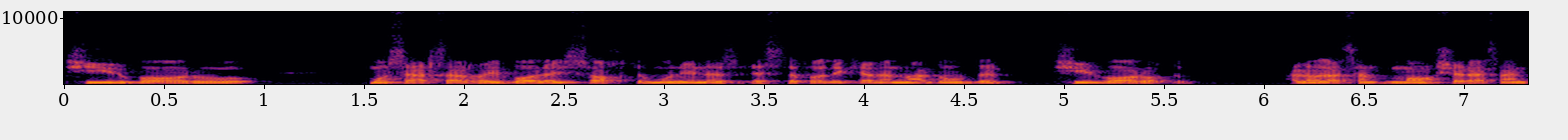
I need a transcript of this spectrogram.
تیربار و مسلسل های بالای ساختمون اینا استفاده کردن. مردم به تیربار و الان اصلا ماهشهر اصلا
